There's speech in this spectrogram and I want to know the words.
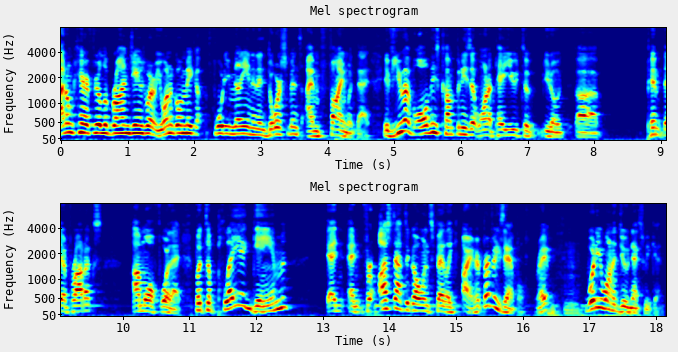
I don't care if you're LeBron James, whatever. You want to go make 40 million in endorsements? I'm fine with that. If you have all these companies that want to pay you to, you know, uh, pimp their products, I'm all for that. But to play a game and and for us to have to go and spend like, all right, perfect example, right? What do you want to do next weekend?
